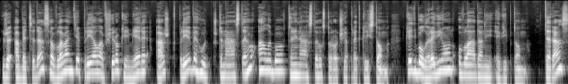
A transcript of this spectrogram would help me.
že abeceda sa v Levante prijala v širokej miere až v priebehu 14. alebo 13. storočia pred Kristom, keď bol región ovládaný Egyptom. Teraz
